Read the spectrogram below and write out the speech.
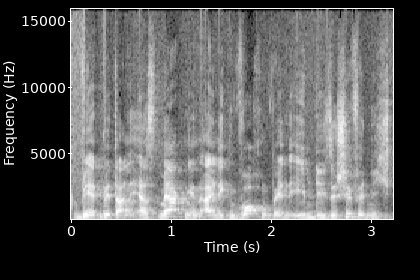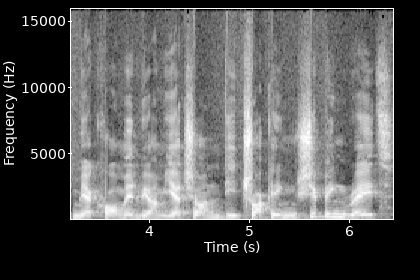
werden wir dann erst merken in einigen Wochen, wenn eben diese Schiffe nicht mehr kommen. Wir haben jetzt schon die Trucking Shipping Rates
